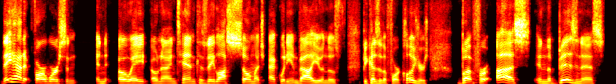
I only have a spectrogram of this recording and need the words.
They had it far worse in, in 08, 09, 10 because they lost so much equity and value in those because of the foreclosures. But for us in the business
